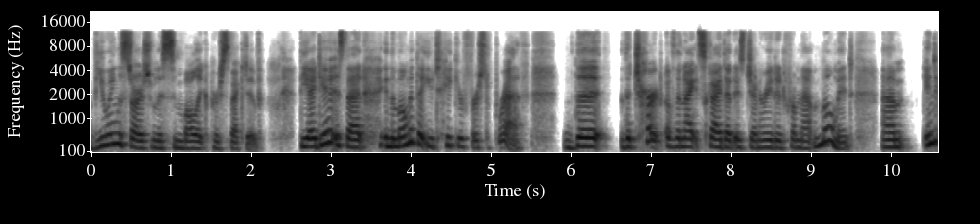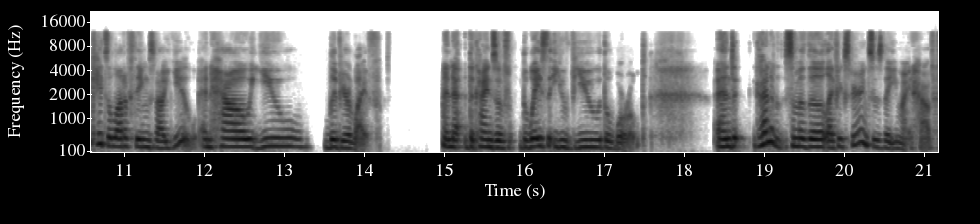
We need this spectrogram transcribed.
viewing the stars from this symbolic perspective. The idea is that in the moment that you take your first breath, the the chart of the night sky that is generated from that moment um, indicates a lot of things about you and how you live your life and the kinds of the ways that you view the world and kind of some of the life experiences that you might have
